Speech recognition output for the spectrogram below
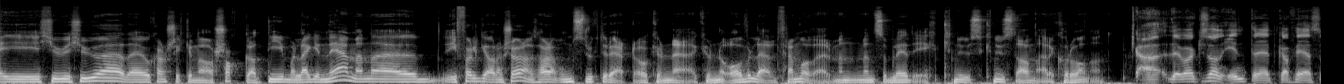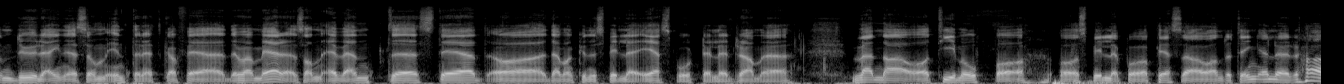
i 2020. Det er jo kanskje ikke noe sjokk at de må legge ned, men uh, ifølge arrangørene så har de omstrukturert og kunne kunne overlevd fremover, men, men så ble de knust, knust av den koronaen. Ja, Det var ikke sånn internettkafé som du regner som internettkafé. Det var mer sånn eventsted der man kunne spille e-sport eller dra med venner og teame opp og, og spille på PC-er og andre ting. Eller ha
